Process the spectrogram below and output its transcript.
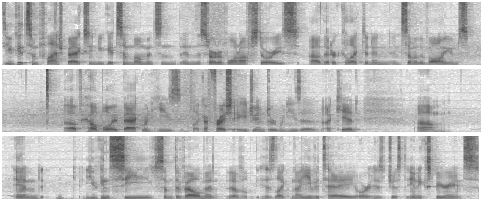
you get some flashbacks and you get some moments in, in the sort of one off stories uh, that are collected in, in some of the volumes of Hellboy back when he's like a fresh agent or when he's a, a kid. Um, and you can see some development of his like naivete or his just inexperience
